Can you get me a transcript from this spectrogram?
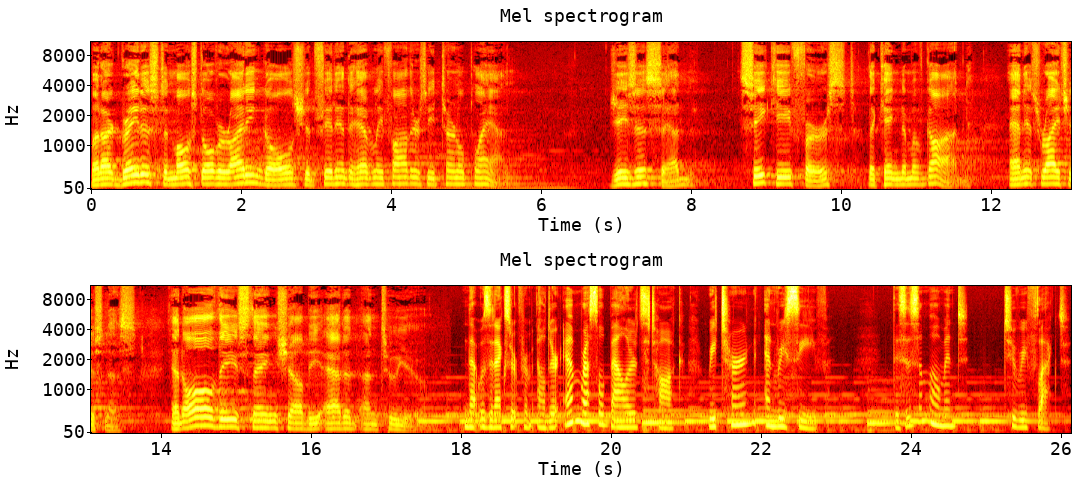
But our greatest and most overriding goals should fit into Heavenly Father's eternal plan. Jesus said, Seek ye first the kingdom of God and its righteousness, and all these things shall be added unto you. That was an excerpt from Elder M. Russell Ballard's talk, Return and Receive. This is a moment to reflect.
